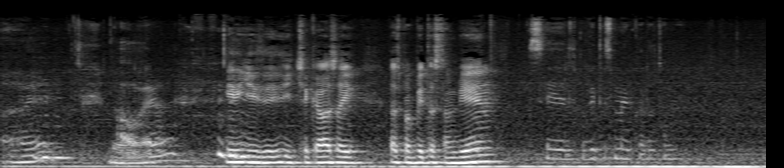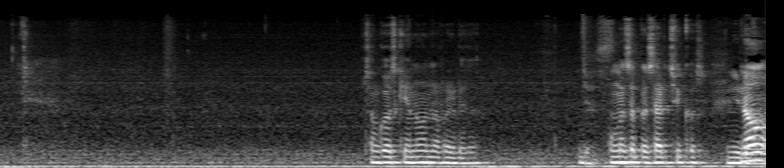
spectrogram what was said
a ver, A ver. Y, y, y checabas ahí las papitas también. Sí, los papitos me acuerdo también. Son cosas que ya no van a regresar. Yes. Pónganse a pensar, chicos. Ni no,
